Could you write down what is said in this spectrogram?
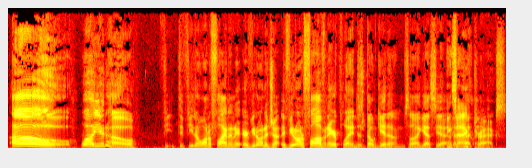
Oh, well, you know, if you, if you don't want to fly in an air, if you don't want to jump, if you don't want to fall off an airplane, just don't get them. So I guess yeah, that- that, Exactly. tracks.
